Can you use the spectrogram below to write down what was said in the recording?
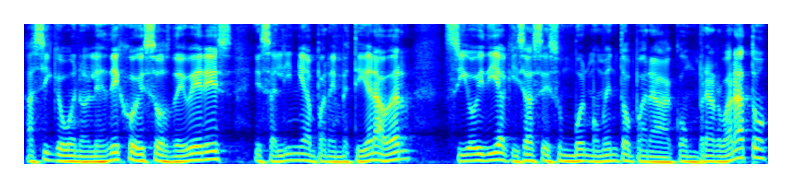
Así que bueno, les dejo esos deberes, esa línea para investigar a ver si hoy día quizás es un buen momento para comprar barato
